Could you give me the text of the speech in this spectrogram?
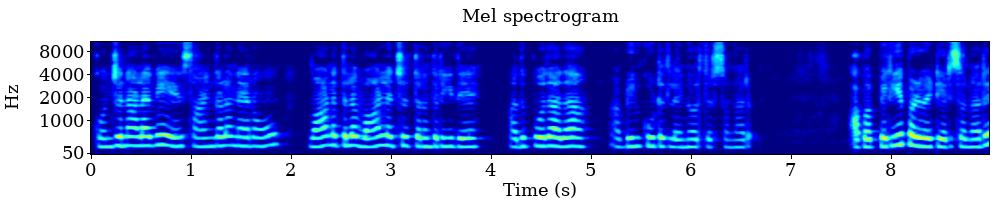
கொஞ்ச நாளாகவே சாயங்காலம் நேரம் வானத்தில் வால் நட்சத்திரம் தெரியுதே அது போதாதா? அப்படின்னு கூட்டத்தில் இன்னொருத்தர் சொன்னார். அப்போ பெரிய பழுவேட்டையர் சொன்னார்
